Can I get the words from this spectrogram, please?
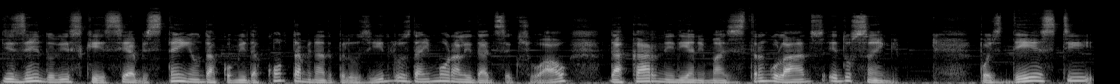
dizendo-lhes que se abstenham da comida contaminada pelos ídolos, da imoralidade sexual, da carne de animais estrangulados e do sangue. Pois desde,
